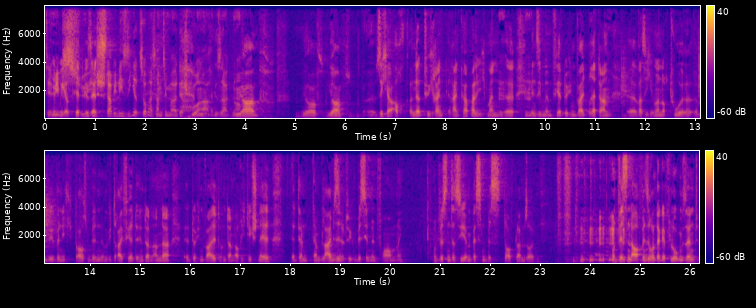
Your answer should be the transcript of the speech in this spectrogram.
Sie hätte mich aufs Pferd gesetzt. stabilisiert, sowas haben Sie mal der Spur nachgesagt, ne? Ja, ja, ja, sicher, auch natürlich rein, rein körperlich. Ich meine, mhm. äh, mhm. wenn Sie mit dem Pferd durch den Wald brettern, äh, was ich immer noch tue, irgendwie, wenn ich draußen bin, irgendwie drei Pferde hintereinander äh, durch den Wald und dann auch richtig schnell, äh, dann, dann bleiben Sie natürlich ein bisschen in Form ne? und wissen, dass Sie am besten bis draufbleiben sollten. und wissen auch, wenn sie runtergeflogen sind,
